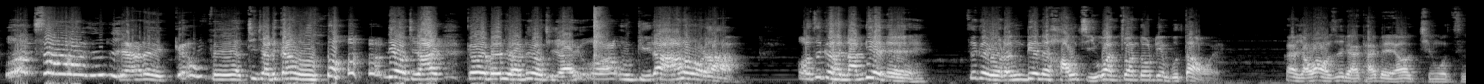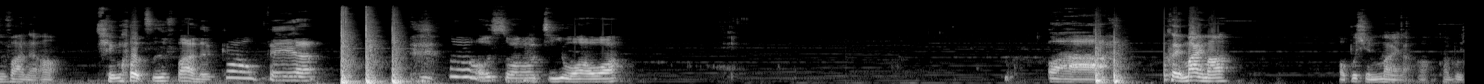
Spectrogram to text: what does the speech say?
我操！真的假的？高飞啊！记者你干有？溜起来，各位朋友，溜起来！哇，五级大后啦！哇，这个很难练诶，这个有人练了好几万转都练不到诶。看小胖老师来台北也要请我吃饭的哈，请我吃饭的，高飞啊！啊，好爽哦，吉娃娃！哇，可以卖吗？哦，不行卖了哈，他不。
